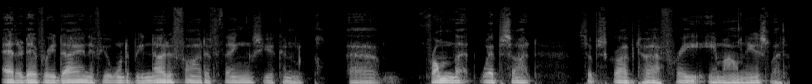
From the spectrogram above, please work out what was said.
added every day. And if you want to be notified of things, you can, uh, from that website, subscribe to our free email newsletter.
